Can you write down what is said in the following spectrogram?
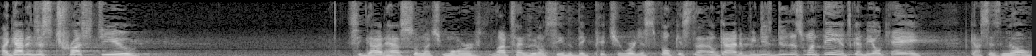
I got to just trust you. See, God has so much more. A lot of times we don't see the big picture. We're just focused on, oh, God, if we just do this one thing, it's going to be okay. God says, no,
